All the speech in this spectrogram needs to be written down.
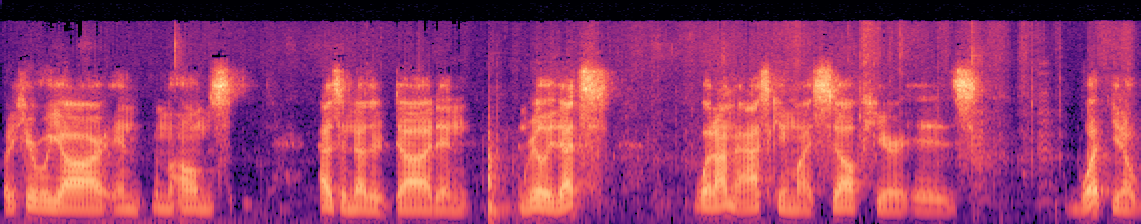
but here we are, and Mahomes has another dud. And, and really, that's what I'm asking myself here is what, you know,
